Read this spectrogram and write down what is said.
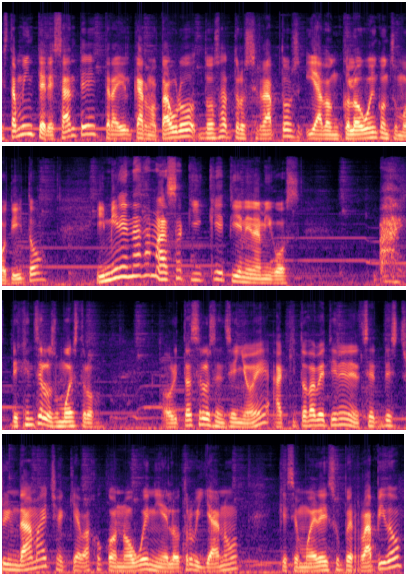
Está muy interesante. Trae el Carnotauro, dos Atrociraptors y a Don Clowen con su motito. Y miren nada más aquí que tienen, amigos. Ay, déjense los muestro. Ahorita se los enseño, ¿eh? Aquí todavía tienen el set de Stream Damage. Aquí abajo con Owen y el otro villano que se muere súper rápido.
